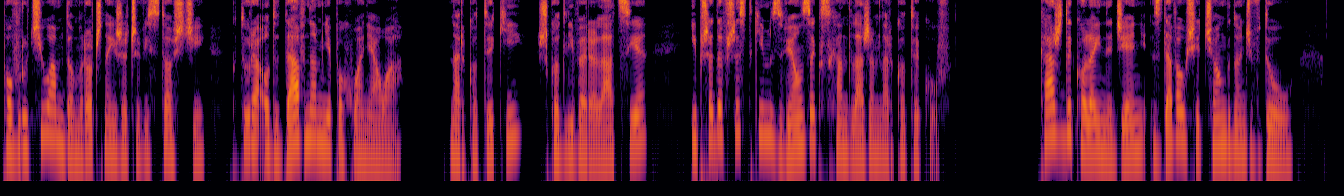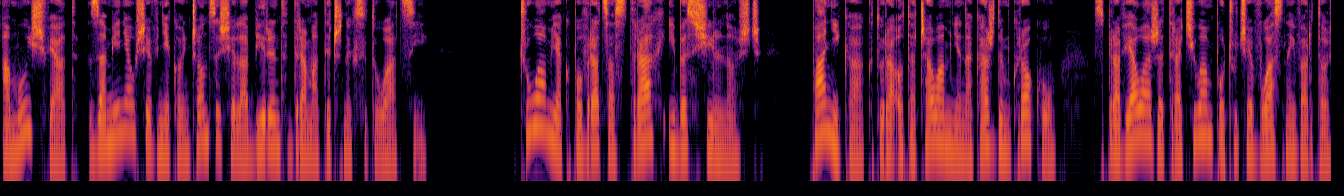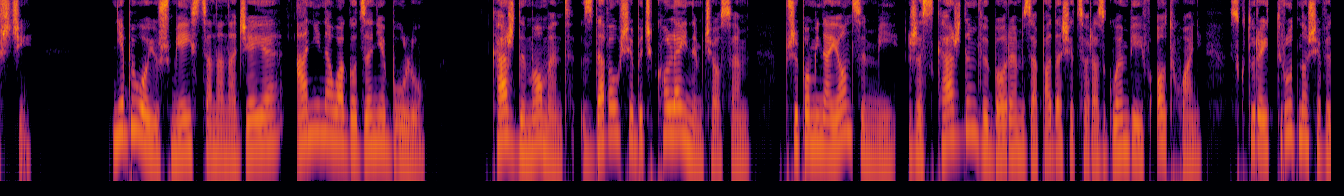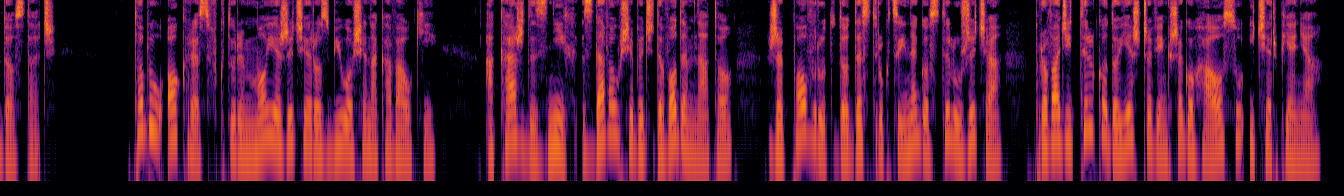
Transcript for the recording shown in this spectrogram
Powróciłam do mrocznej rzeczywistości, która od dawna mnie pochłaniała. Narkotyki, szkodliwe relacje i przede wszystkim związek z handlarzem narkotyków. Każdy kolejny dzień zdawał się ciągnąć w dół, a mój świat zamieniał się w niekończący się labirynt dramatycznych sytuacji. Czułam, jak powraca strach i bezsilność. Panika, która otaczała mnie na każdym kroku, sprawiała, że traciłam poczucie własnej wartości. Nie było już miejsca na nadzieję ani na łagodzenie bólu. Każdy moment zdawał się być kolejnym ciosem, przypominającym mi, że z każdym wyborem zapada się coraz głębiej w otchłań, z której trudno się wydostać. To był okres, w którym moje życie rozbiło się na kawałki, a każdy z nich zdawał się być dowodem na to, że powrót do destrukcyjnego stylu życia prowadzi tylko do jeszcze większego chaosu i cierpienia.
